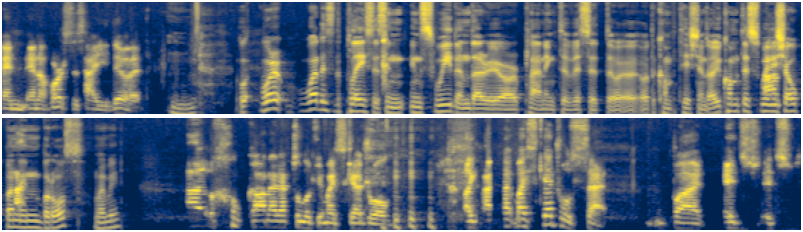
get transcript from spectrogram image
and, and a horse is how you do it. Mm-hmm. Where, what is the places in, in Sweden that you are planning to visit or, or the competitions? Are you coming to Swedish uh, Open in Borås, maybe? Uh, oh God, I'd have to look at my schedule. like I, my schedule's set, but it's it's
